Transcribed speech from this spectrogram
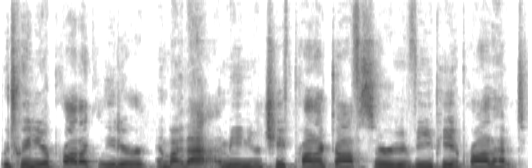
between your product leader. And by that, I mean your chief product officer, your VP of product,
